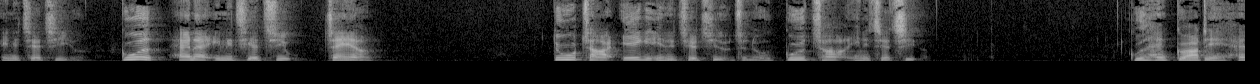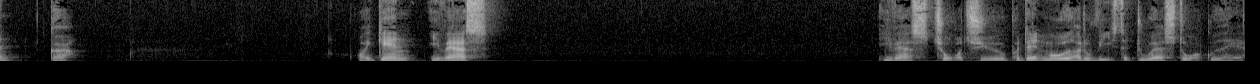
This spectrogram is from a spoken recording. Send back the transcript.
initiativet. Gud, han er initiativtageren. Du tager ikke initiativet til noget. Gud tager initiativ. Gud, han gør det, han gør. Og igen i vers i vers 22. På den måde har du vist, at du er stor Gud her.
